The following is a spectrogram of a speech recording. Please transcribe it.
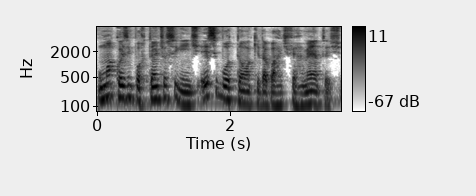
Uma coisa importante é o seguinte, esse botão aqui da barra de ferramentas,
